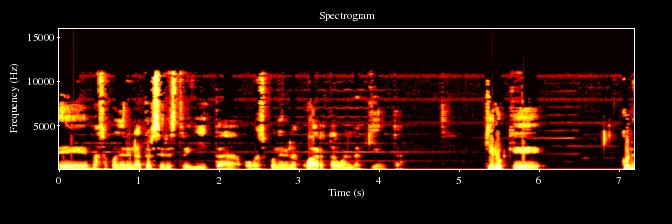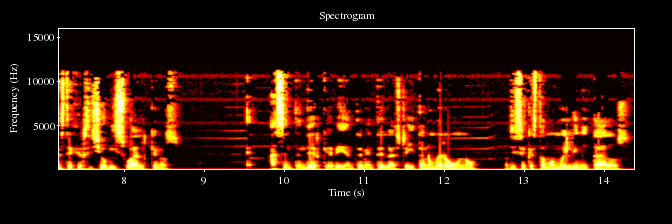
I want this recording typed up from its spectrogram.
Eh, vas a poner en la tercera estrellita o vas a poner en la cuarta o en la quinta. Quiero que con este ejercicio visual que nos eh, hace entender que evidentemente la estrellita número 1 nos dice que estamos muy limitados,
